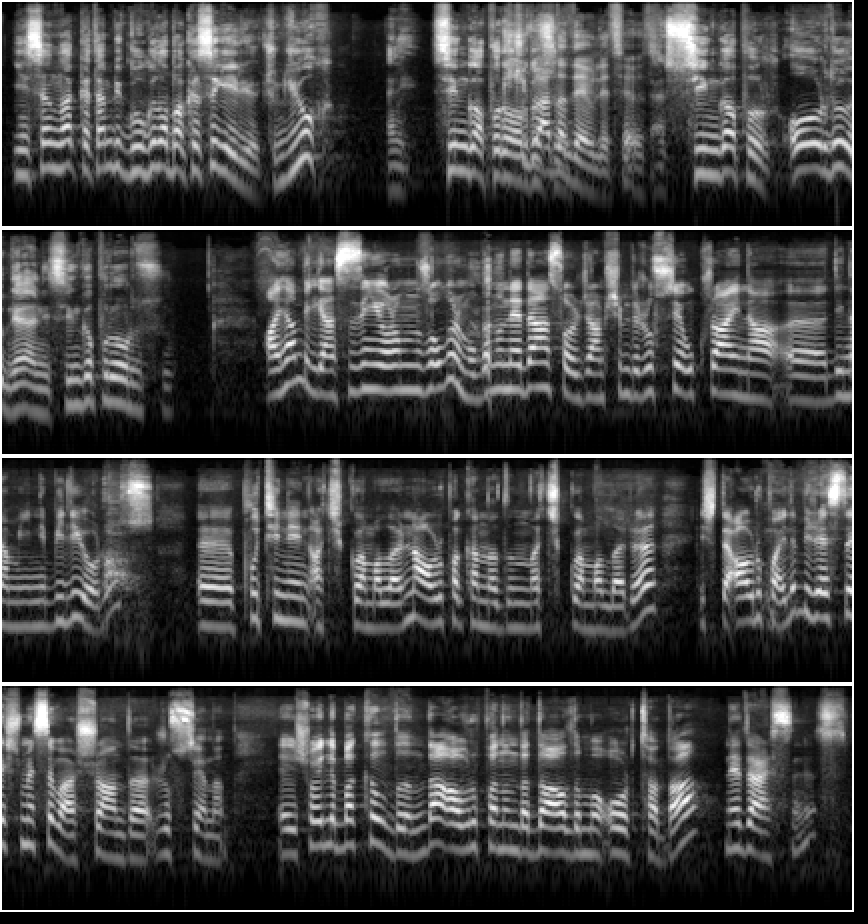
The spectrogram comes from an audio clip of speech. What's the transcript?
insanın hakikaten bir Google'a bakası geliyor. Çünkü yok. Hani Singapur Küçük ordusu. ada devleti evet. Singapur ordu ne yani Singapur ordusu. Ayhan Bilgen sizin yorumunuz olur mu? Bunu neden soracağım? Şimdi Rusya-Ukrayna e, dinamiğini biliyoruz. E, Putin'in açıklamalarını, Avrupa kanadının açıklamaları, işte Avrupa ile bir restleşmesi var şu anda Rusya'nın. E, şöyle bakıldığında Avrupa'nın da dağılımı ortada. Ne dersiniz?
